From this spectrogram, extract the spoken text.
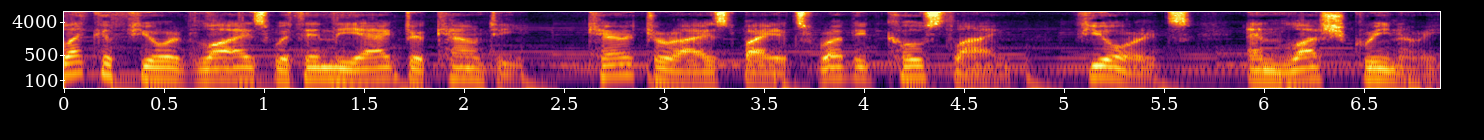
Flekkefjord lies within the Agder County, characterized by its rugged coastline, fjords, and lush greenery.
